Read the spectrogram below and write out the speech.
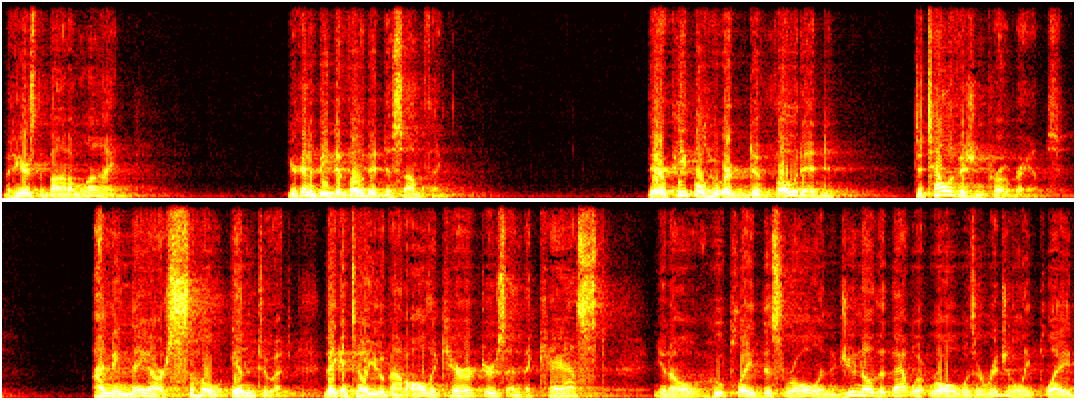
But here's the bottom line. You're going to be devoted to something. There are people who are devoted to television programs. I mean, they are so into it. They can tell you about all the characters and the cast, you know, who played this role. And did you know that that role was originally played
